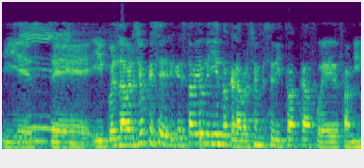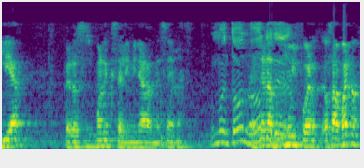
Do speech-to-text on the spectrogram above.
Y este y pues la versión que se estaba yo leyendo que la versión que se editó acá fue familiar, pero se supone que se eliminaron escenas. un montón, ¿no? Escenas muy fuertes, o sea, bueno,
